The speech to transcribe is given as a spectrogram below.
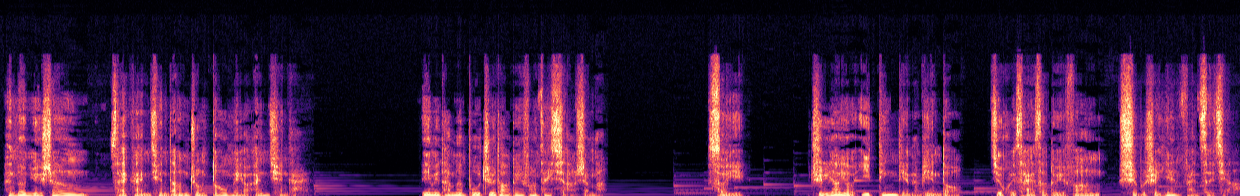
很多女生在感情当中都没有安全感。”因为他们不知道对方在想什么，所以只要有一丁点的变动，就会猜测对方是不是厌烦自己了，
